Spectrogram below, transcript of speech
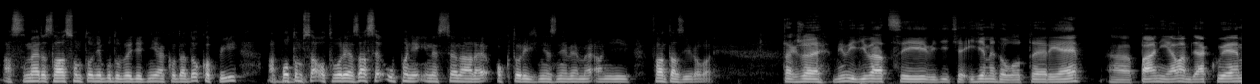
a smer s hlasom to nebudú vedieť nejako dať dokopy a potom sa otvoria zase úplne iné scenáre, o ktorých dnes nevieme ani fantazírovať. Takže, milí diváci, vidíte, ideme do lotérie. Páni, ja vám ďakujem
